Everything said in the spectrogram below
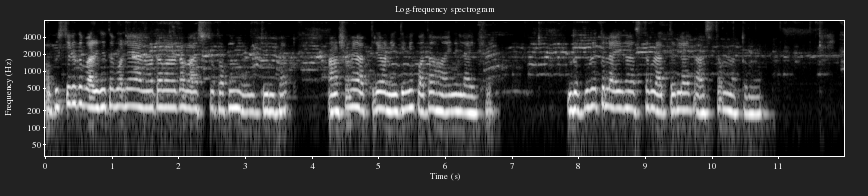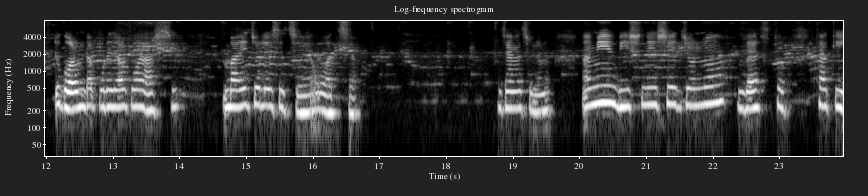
অফিস থেকে তো বাড়ি যেতে বলে এগারোটা, বারোটা বাজতো তখন বলতো ইনফ্যাক্ট আমার সঙ্গে রাত্রে অনেক দিনই কথা হয়নি লাইফে দুপুরে তো লাইভ আসতাম, রাত্রে লাইভ আসতাম না তুমি একটু গরমটা পড়ে যাওয়ার পর আসছি। বাড়ি চলে এসেছে, ও আচ্ছা। জানা ছিল না। আমি বিজনেসের জন্য ব্যস্ত থাকি,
